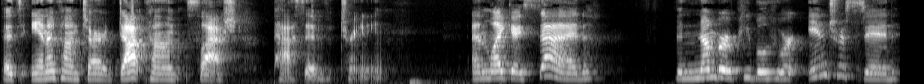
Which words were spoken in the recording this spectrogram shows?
That's annakornick.com slash passive training. And like I said, the number of people who are interested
